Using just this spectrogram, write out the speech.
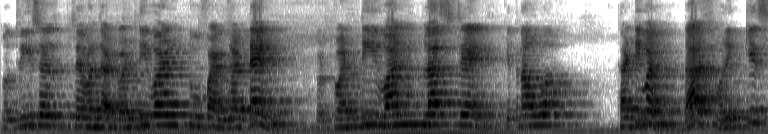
तो थ्री सेवन जा ट्वेंटी वन टू फाइव जा टेन तो ट्वेंटी वन प्लस टेन कितना हुआ? थर्टी वन दस और इक्कीस।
